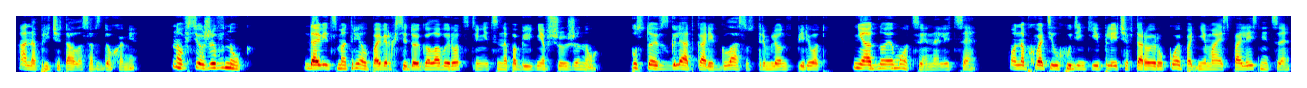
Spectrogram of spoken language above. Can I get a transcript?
Она причитала со вздохами. Но все же внук. Давид смотрел поверх седой головы родственницы на побледневшую жену. Пустой взгляд карих глаз устремлен вперед. Ни одной эмоции на лице. Он обхватил худенькие плечи второй рукой, поднимаясь по лестнице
